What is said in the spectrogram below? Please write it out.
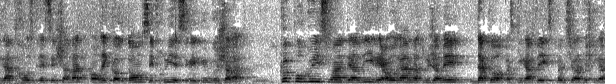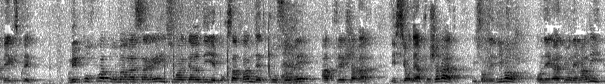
il a transgressé Shabbat en récoltant ses fruits et ses légumes le Shabbat, que pour lui soit interdit les à tout jamais, d'accord, parce qu'il a fait exprès, on va dire qu'il a fait exprès. Mais pourquoi pour Baba ils sont interdits et pour sa femme d'être consommés après Shabbat? Ici, on est après Shabbat. Ici, on est dimanche. On est lundi, on est mardi.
